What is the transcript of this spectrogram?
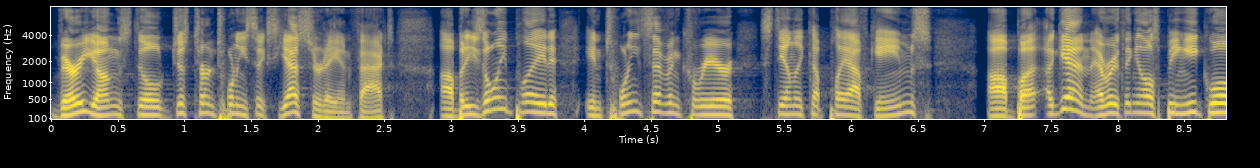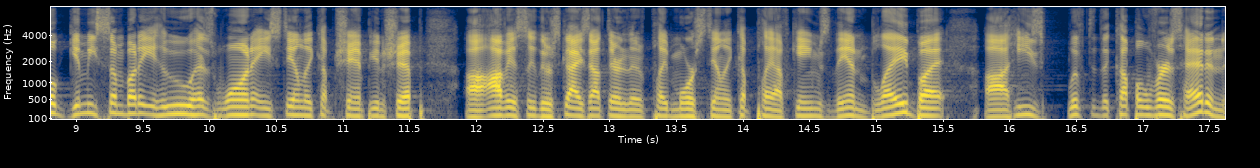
very young, still just turned 26 yesterday, in fact, uh, but he's only played in 27 career Stanley Cup playoff games. Uh, but again, everything else being equal, give me somebody who has won a Stanley Cup championship. Uh, obviously, there's guys out there that have played more Stanley Cup playoff games than Blais, but uh, he's lifted the cup over his head, and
